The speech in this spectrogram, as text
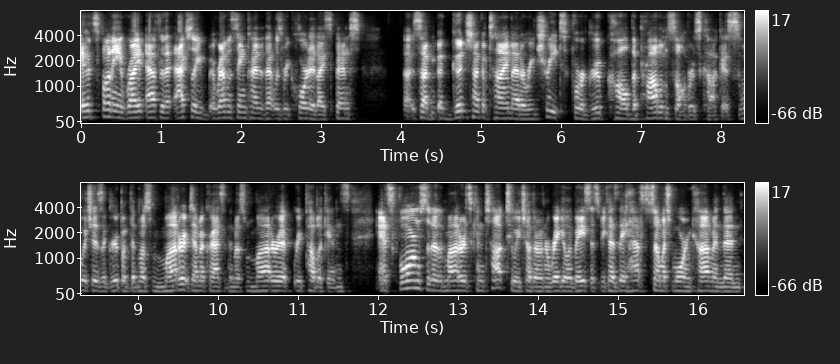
It's funny. Right after that, actually, around the same time that that was recorded, I spent uh, so a good chunk of time at a retreat for a group called the Problem Solvers Caucus, which is a group of the most moderate Democrats and the most moderate Republicans. And it's formed so that the moderates can talk to each other on a regular basis because they have so much more in common than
